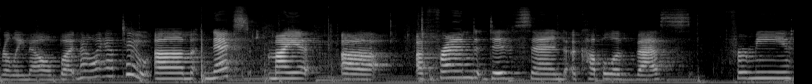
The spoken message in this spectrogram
really know, but now I have two. Um, next, my, uh, a friend did send a couple of vests for me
